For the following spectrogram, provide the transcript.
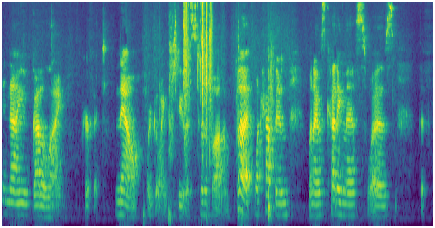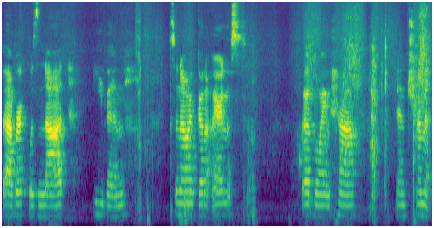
And now you've got a line. Perfect. Now we're going to do this to the bottom. But what happened when I was cutting this was the fabric was not even. So now I've got to iron this bad boy in half and trim it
